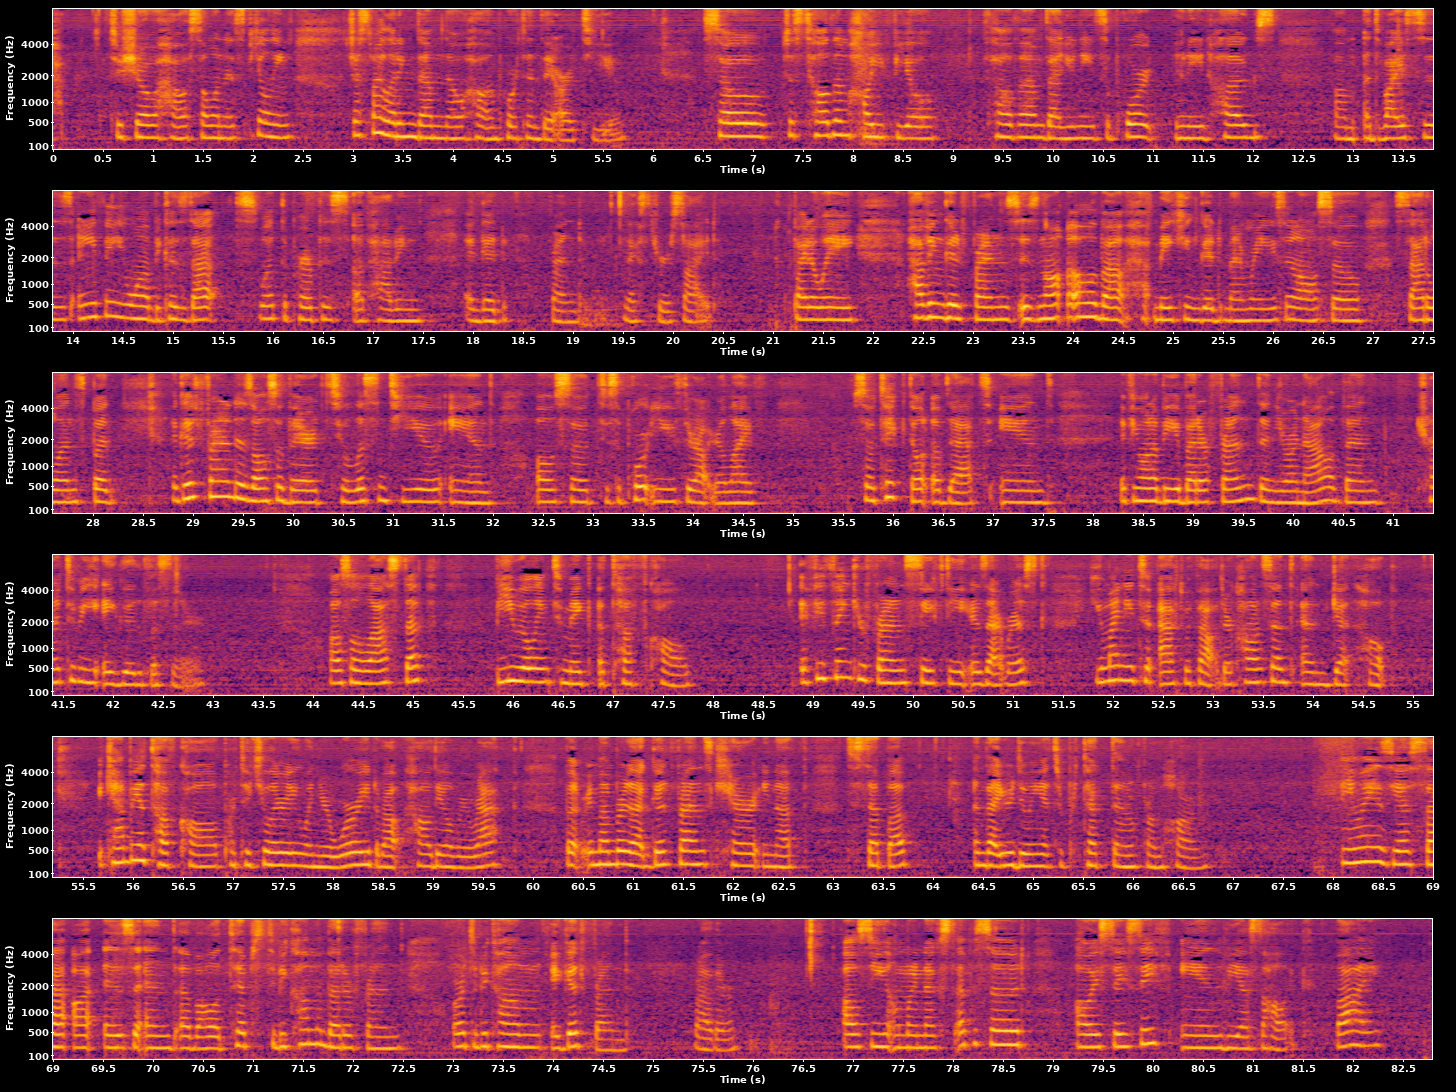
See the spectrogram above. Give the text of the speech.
to show how someone is feeling just by letting them know how important they are to you. So just tell them how you feel. Tell them that you need support, you need hugs, um, advices, anything you want, because that's what the purpose of having a good friend next to your side. By the way, having good friends is not all about ha- making good memories and also sad ones, but a good friend is also there to listen to you and also to support you throughout your life. So take note of that and if you want to be a better friend than you are now, then try to be a good listener. Also, last step, be willing to make a tough call. If you think your friend's safety is at risk, you might need to act without their consent and get help. It can be a tough call, particularly when you're worried about how they'll react, but remember that good friends care enough to step up and that you're doing it to protect them from harm. Anyways, yes, that uh, is the end of all the tips to become a better friend or to become a good friend, rather. I'll see you on my next episode. Always stay safe and be a staholic. Bye.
